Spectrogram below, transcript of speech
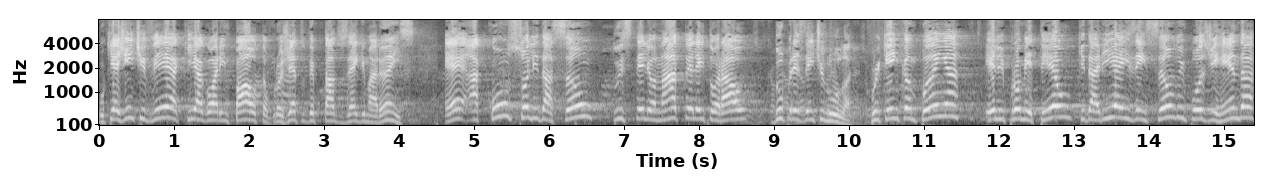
O que a gente vê aqui agora em pauta, o projeto do deputado Zé Guimarães, é a consolidação do estelionato eleitoral do presidente Lula. Porque em campanha ele prometeu que daria isenção do imposto de renda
